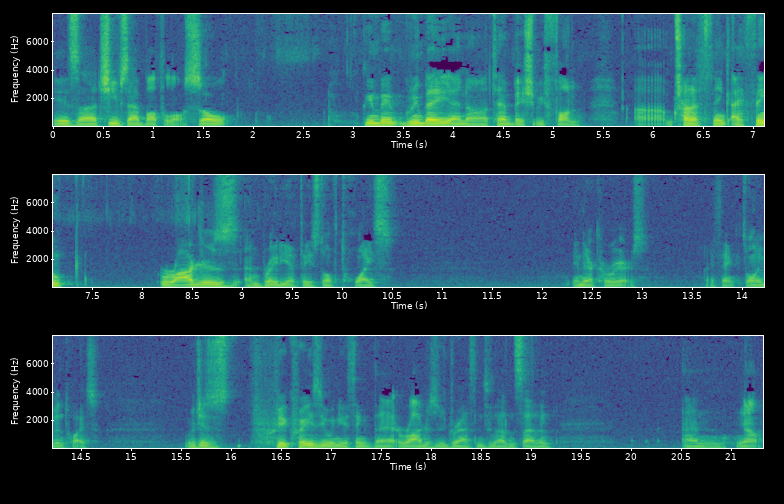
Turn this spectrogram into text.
is uh, Chiefs at Buffalo. So Green Bay, Green Bay and uh, Tampa Bay should be fun. Uh, I'm trying to think. I think Rodgers and Brady have faced off twice in their careers. I think it's only been twice, which is pretty crazy when you think that Rodgers was drafted in 2007, and you know,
